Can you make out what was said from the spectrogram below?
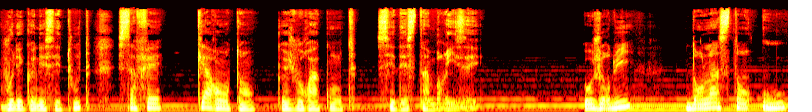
vous les connaissez toutes, ça fait 40 ans que je vous raconte ces destins brisés. Aujourd'hui, dans l'instant où,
